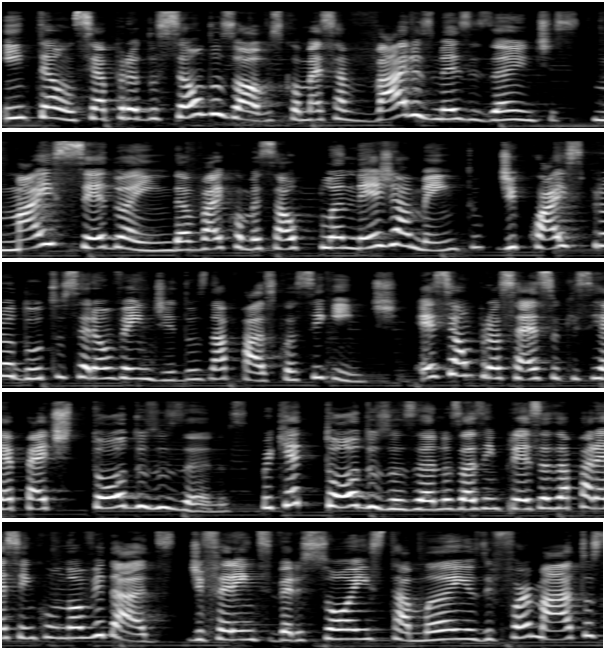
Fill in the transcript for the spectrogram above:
Então, se a produção dos ovos começa vários meses antes, mais cedo ainda vai começar o planejamento de quais produtos serão vendidos na Páscoa seguinte. Esse é um processo que se repete todos os anos, porque todos os anos as empresas aparecem com novidades, diferentes versões, tamanhos e formatos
